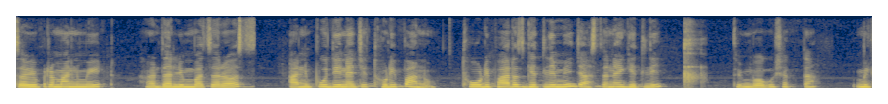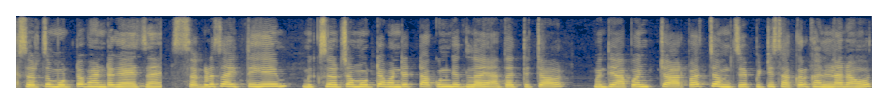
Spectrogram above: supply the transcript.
चवीप्रमाणे मीठ हळदा लिंबाचा रस आणि पुदिन्याची थोडी पानं. थोडीफारच घेतली मी जास्त नाही घेतली. तुम्ही बघू शकता. मिक्सरचं मोठं भांडं घ्यायचं आहे. सगळं साहित्य हे मिक्सरच्या मोठ्या भांड्यात टाकून घेतलं आहे. आता त्याच्यावर मध्ये आपण चार पाच चमचे पिठी साखर घालणार आहोत.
